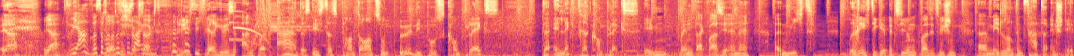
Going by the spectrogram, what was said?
Ja, ja. Ja, was soll So man hast du es dazu schon sagen? gesagt. Richtig wäre gewesen Antwort A. Das ist das Pendant zum Ödipus-Komplex, der Elektra-Komplex. Eben, wenn da quasi eine äh, nicht richtige Beziehung quasi zwischen äh, Mädel und dem Vater entsteht.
